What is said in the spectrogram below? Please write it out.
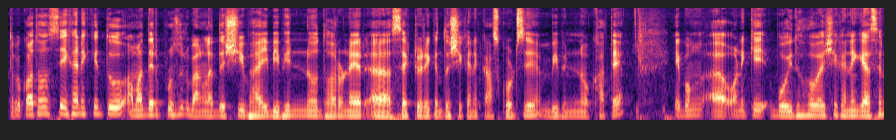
তবে কথা হচ্ছে এখানে কিন্তু আমাদের প্রচুর বাংলাদেশি ভাই বিভিন্ন ধরনের সেক্টরে কিন্তু সেখানে কাজ করছে বিভিন্ন খাতে এবং অনেকে বৈধভাবে সেখানে গেছেন,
